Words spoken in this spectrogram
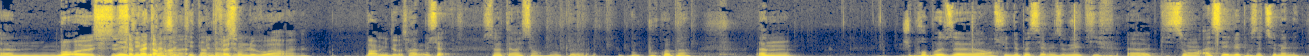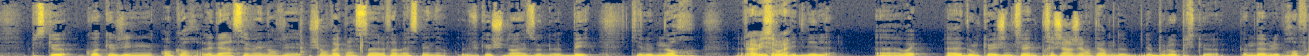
Bon, c'est- ça peut être un- une façon de le voir, parmi d'autres. Ouais, mais c'est c'est intéressant, donc, donc pourquoi pas. Je propose euh, ensuite de passer à mes objectifs, euh, qui sont assez élevés pour cette semaine, puisque quoique j'ai encore la dernière semaine, j'ai- je suis en vacances à la fin de la semaine, vu que je suis dans la zone B, qui est le nord. euh, Ah oui, c'est vrai. de Lille. Euh, ouais. Euh, donc j'ai une semaine très chargée en termes de, de boulot, puisque comme d'hab les profs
